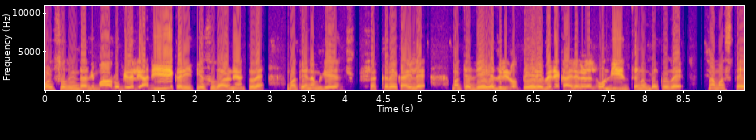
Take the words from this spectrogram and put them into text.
ಬಳಸೋದ್ರಿಂದ ನಿಮ್ಮ ಆರೋಗ್ಯದಲ್ಲಿ ಅನೇಕ ರೀತಿಯ ಸುಧಾರಣೆ ಆಗ್ತದೆ. ಮತ್ತೆ ನಮಗೆ ಸಕ್ಕರೆ ಕಾಯಿಲೆ, ಮತ್ತೆ ದೇಹದಲ್ಲಿರುವ ಬೇರೆ ಬೇರೆ ಕಾಯಿಲೆಗಳೆಲ್ಲ ಒಂದು ನಿಯಂತ್ರಣಕ್ಕೆ ಬರ್ತದೆ. ನಮಸ್ತೆ.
